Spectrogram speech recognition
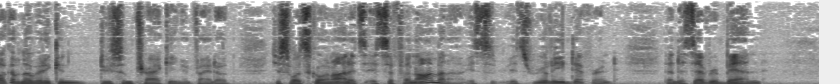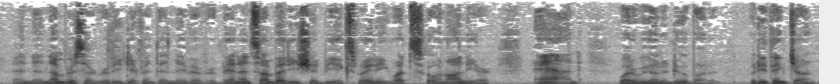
How come nobody can do some tracking and find out just what's going on? It's it's a phenomena. It's it's really different than it's ever been, and the numbers are really different than they've ever been. And somebody should be explaining what's going on here, and what are we going to do about it? What do you think, John?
